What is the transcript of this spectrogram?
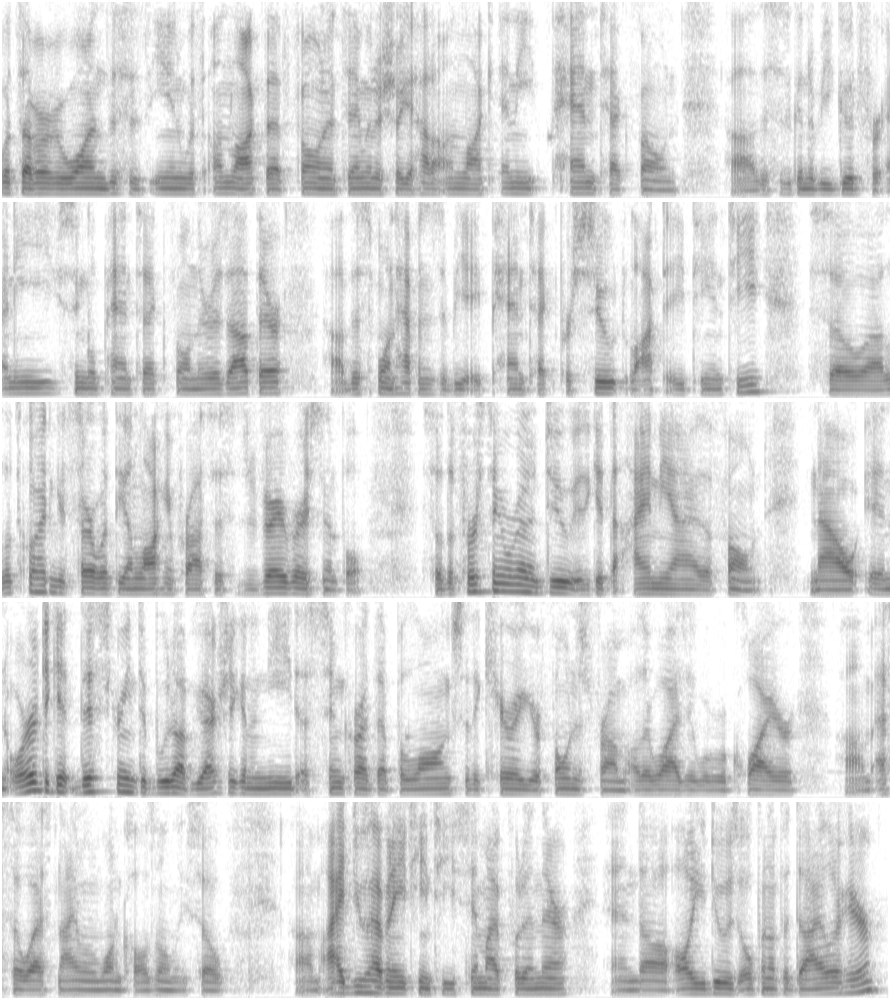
What's up everyone, this is Ian with Unlock That Phone and today I'm going to show you how to unlock any Pantech phone. Uh, this is going to be good for any single Pantech phone there is out there. Uh, this one happens to be a Pantech Pursuit locked AT&T. So uh, let's go ahead and get started with the unlocking process. It's very very simple. So the first thing we're going to do is get the IMEI of the phone. Now in order to get this screen to boot up you're actually going to need a SIM card that belongs to the carrier your phone is from otherwise it will require um, SOS 911 calls only. So um, I do have an AT&T SIM I put in there, and uh, all you do is open up the dialer here,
